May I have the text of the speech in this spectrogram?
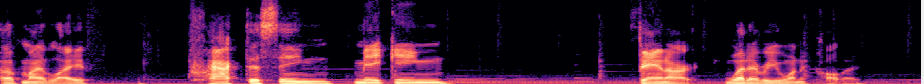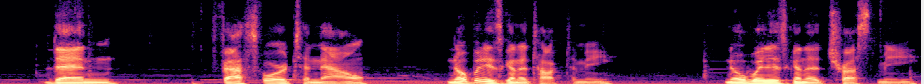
of my life practicing making fan art, whatever you want to call it, then fast forward to now, nobody's going to talk to me. Nobody's going to trust me.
